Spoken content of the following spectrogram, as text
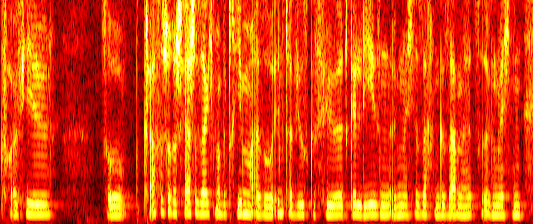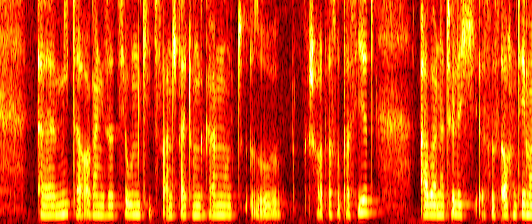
voll viel so klassische Recherche, sage ich mal, betrieben, also Interviews geführt, gelesen, irgendwelche Sachen gesammelt, zu irgendwelchen äh, Mieterorganisationen, Kiezveranstaltungen gegangen und so geschaut, was so passiert. Aber natürlich ist es auch ein Thema.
